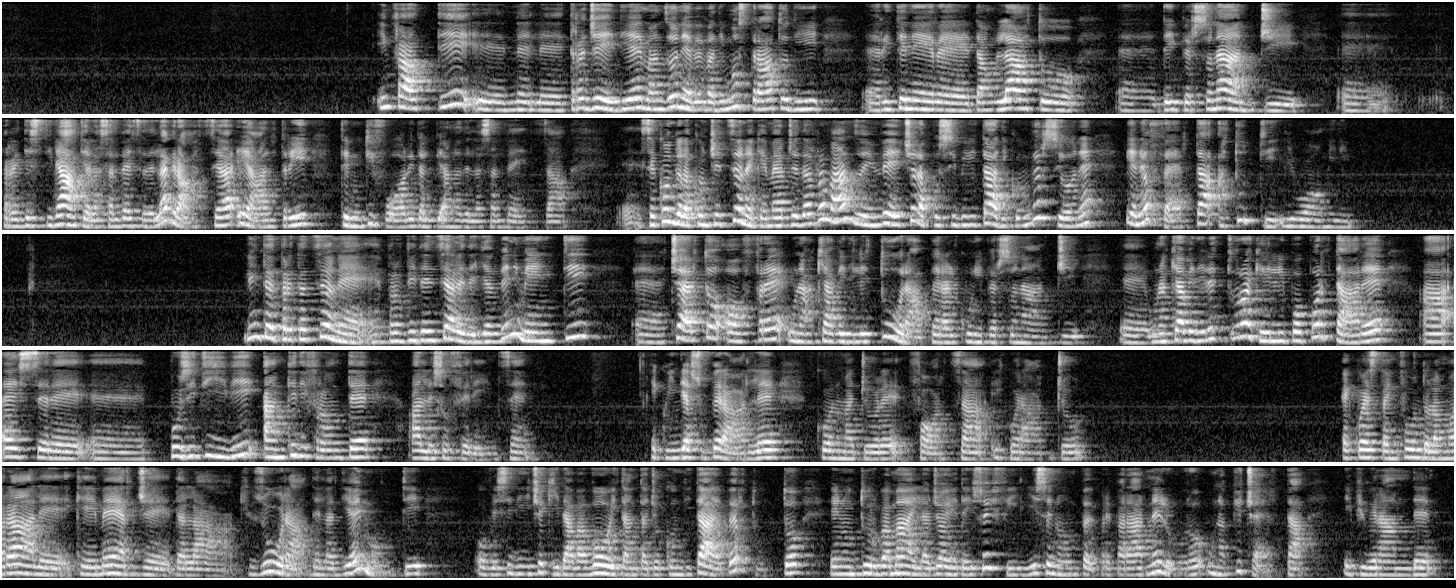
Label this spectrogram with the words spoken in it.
Infatti, eh, nelle tragedie Manzoni aveva dimostrato di eh, ritenere da un lato eh, dei personaggi eh, predestinati alla salvezza della grazia e altri tenuti fuori dal piano della salvezza. Eh, secondo la concezione che emerge dal romanzo, invece, la possibilità di conversione viene offerta a tutti gli uomini. L'interpretazione provvidenziale degli avvenimenti eh, certo offre una chiave di lettura per alcuni personaggi, eh, una chiave di lettura che li può portare a essere eh, positivi anche di fronte alle sofferenze e quindi a superarle con maggiore forza e coraggio. È questa in fondo la morale che emerge dalla chiusura dell'addio ai monti, dove si dice chi dava a voi tanta giocondità è per tutto e non turba mai la gioia dei suoi figli se non per prepararne loro una più certa e più grande.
